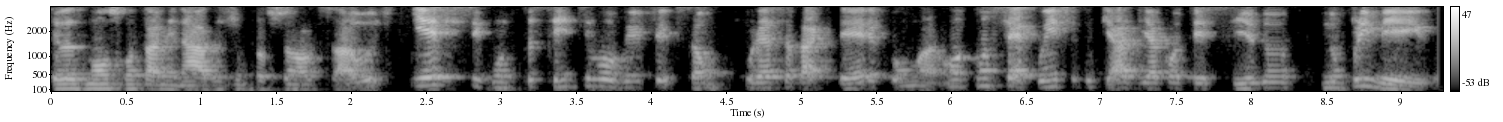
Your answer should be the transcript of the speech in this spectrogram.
pelas mãos contaminadas de um profissional de saúde. E esse segundo paciente desenvolveu infecção por essa bactéria como uma, uma consequência do que havia acontecido no primeiro.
